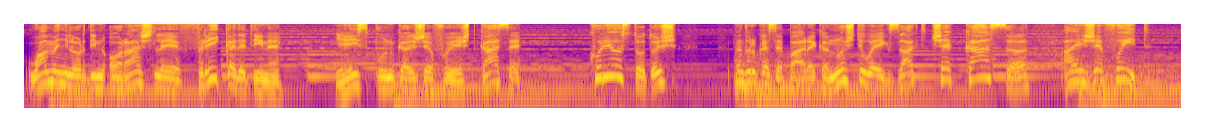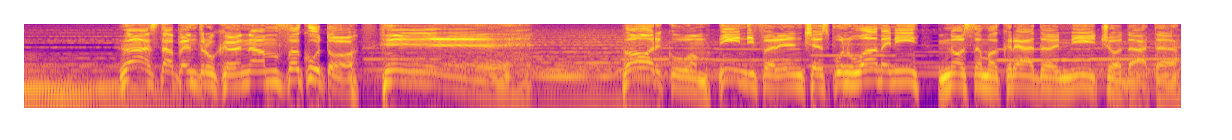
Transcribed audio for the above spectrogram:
Oamenilor din oraș le e frică de tine. Ei spun că jefuiești case. Curios totuși, pentru că se pare că nu știu exact ce casă ai jefuit. Asta pentru că n-am făcut-o. Oricum, indiferent ce spun oamenii, nu o să mă creadă niciodată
